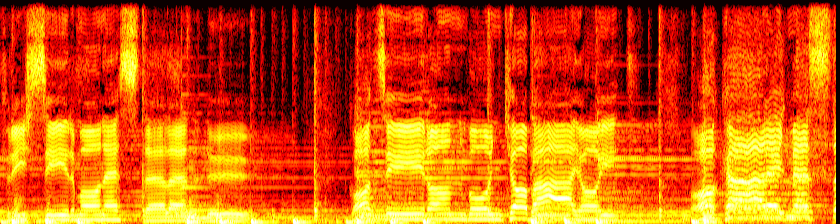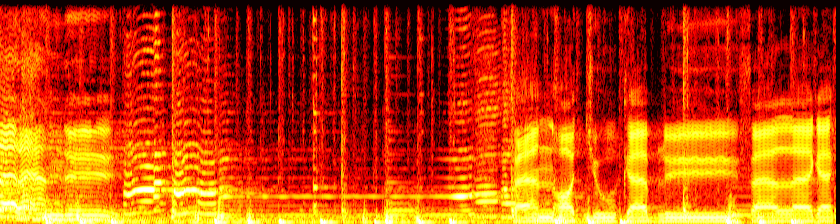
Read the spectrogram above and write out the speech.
friss szírma nesztelen nő. Kacéran bontja bájait, akár egy mesztelen nő. Fennhatjuk eblű fellegek,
